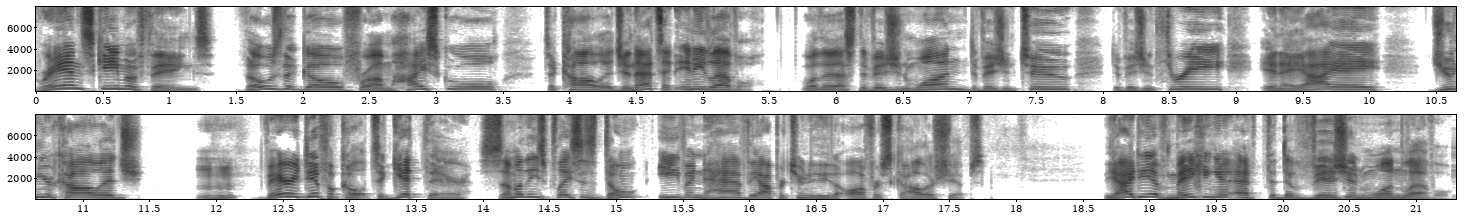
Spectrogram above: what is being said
grand scheme of things, those that go from high school to college, and that's at any level, whether that's Division One, Division Two, Division Three, NAIA, junior college, Mm-hmm. very difficult to get there. Some of these places don't even have the opportunity to offer scholarships. The idea of making it at the Division 1 level.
